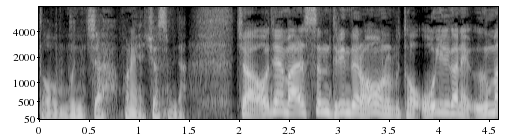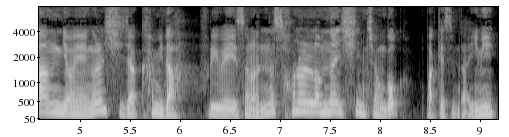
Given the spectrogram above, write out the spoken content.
또 문자 보내주셨습니다. 자, 어제 말씀드린 대로 오늘부터 5일간의 음악 여행을 시작합니다. 프리웨이에서는 선을 넘는 신청곡 받겠습니다. 이미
